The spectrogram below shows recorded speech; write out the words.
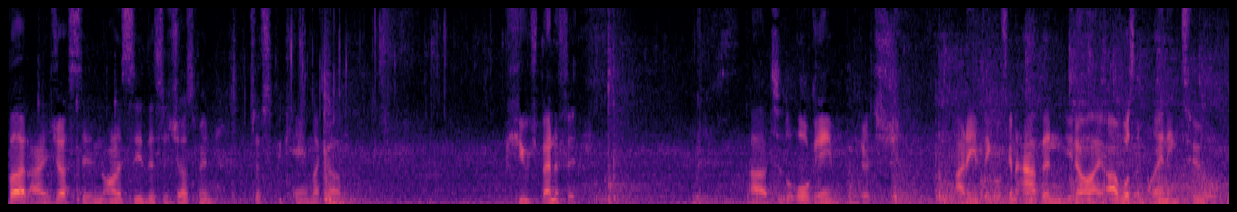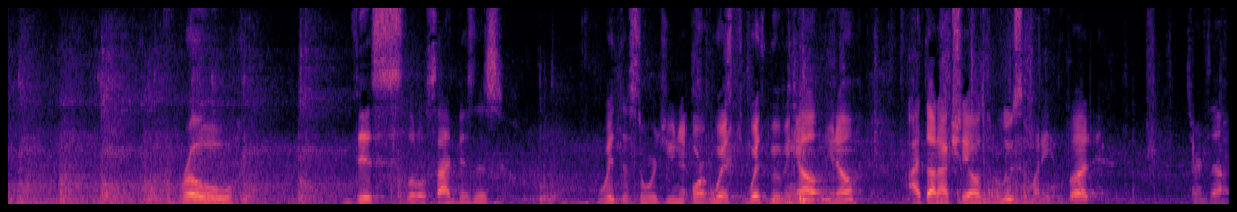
but I adjusted, and honestly, this adjustment just became like a huge benefit uh, to the whole game, which I didn't think was going to happen. You know, I, I wasn't planning to grow this little side business with the storage unit or with with moving out. You know, I thought actually I was going to lose some money, but turns out,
